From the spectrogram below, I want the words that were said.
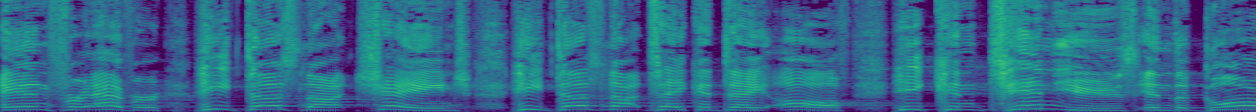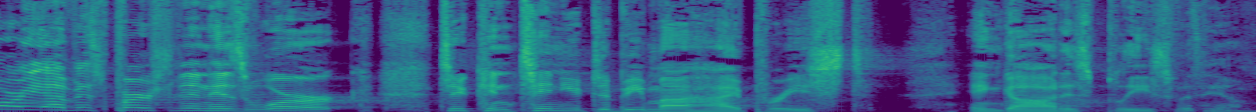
and forever. He does not change. He does not take a day off. He continues in the glory of his person and his work to continue to be my high priest, and God is pleased with him.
